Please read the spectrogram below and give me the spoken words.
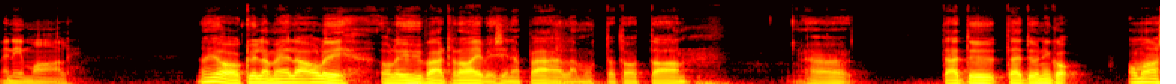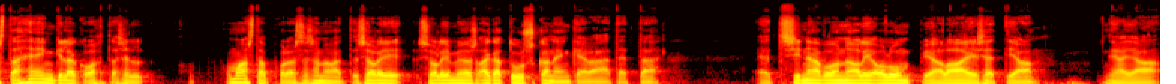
meni maaliin? No joo, kyllä meillä oli, oli hyvä drive siinä päällä, mutta tota, ö, täytyy, täytyy niinku omasta henkilökohtaisesta omasta puolesta sanoa, että se oli, se oli myös aika tuskanen kevät, että, että sinä vuonna oli olympialaiset ja, ja, ja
